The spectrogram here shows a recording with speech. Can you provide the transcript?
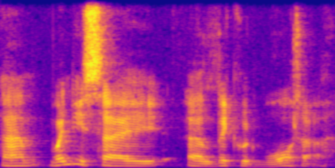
um, when you say uh, liquid water,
